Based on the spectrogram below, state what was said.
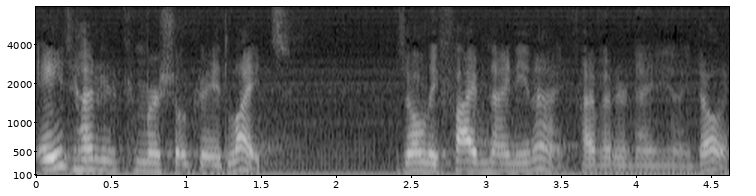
800 commercial grade lights. It was only 599, $599.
